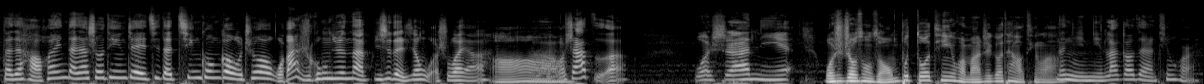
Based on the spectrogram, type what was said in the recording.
大家好，欢迎大家收听这一期的清空购物车。我爸是空军那，必须得先我说呀。啊，啊，我是阿紫，我是安妮，我是周颂颂，我们不多听一会儿吗？这歌太好听了那。你你拉高在那听会儿。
